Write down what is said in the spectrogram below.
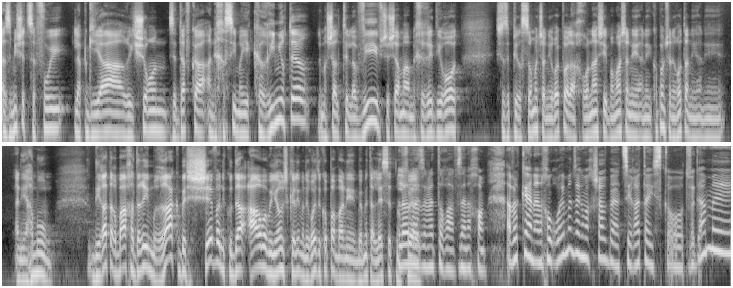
אז מי שצפוי לפגיעה הראשון זה דווקא הנכסים היקרים יותר, למשל תל אביב, ששם מחירי דירות, שזה פרסומת שאני רואה כבר לאחרונה, שהיא ממש, אני, אני כל פעם שאני רואה אותה, אני, אני, אני המום. דירת ארבעה חדרים רק ב-7.4 מיליון שקלים, אני רואה את זה כל פעם ואני באמת הלסת נופלת. לא, לא, זה מטורף, זה נכון. אבל כן, אנחנו רואים את זה גם עכשיו בעצירת העסקאות, וגם אה,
